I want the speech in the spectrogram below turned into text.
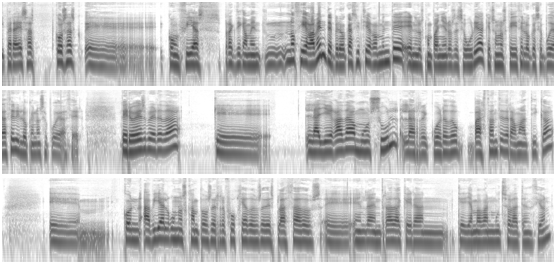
y para esas cosas eh, confías prácticamente, no ciegamente, pero casi ciegamente en los compañeros de seguridad, que son los que dicen lo que se puede hacer y lo que no se puede hacer. Pero es verdad que la llegada a Mosul la recuerdo bastante dramática. Con, había algunos campos de refugiados de desplazados eh, en la entrada que, eran, que llamaban mucho la atención.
